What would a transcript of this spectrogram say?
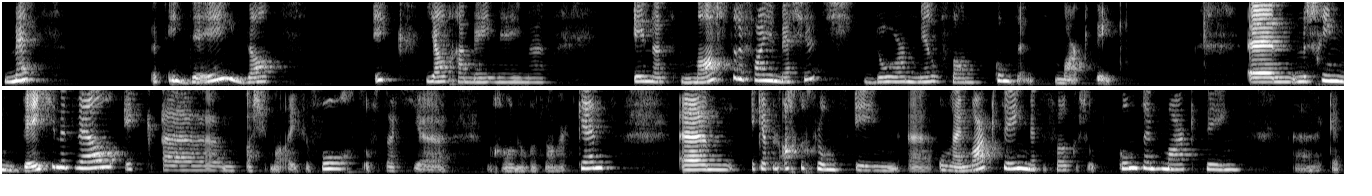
Met het idee dat ik jou ga meenemen in het masteren van je message door middel van content marketing. En misschien weet je het wel, ik, uh, als je me al even volgt of dat je me gewoon al wat langer kent. Um, ik heb een achtergrond in uh, online marketing met een focus op content marketing. Uh, ik heb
